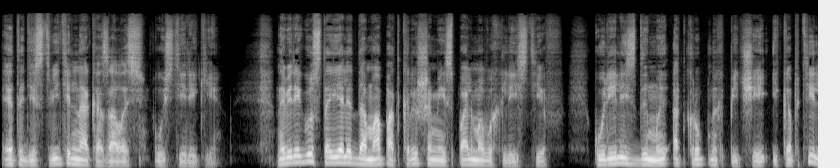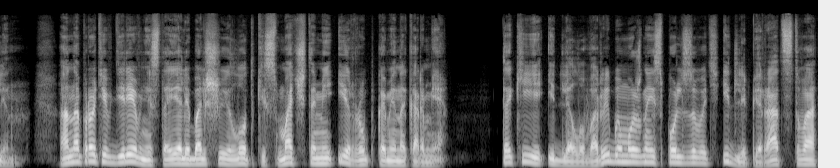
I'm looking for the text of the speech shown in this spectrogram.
Это действительно оказалось устье реки. На берегу стояли дома под крышами из пальмовых листьев, курились дымы от крупных печей и коптилин, а напротив деревни стояли большие лодки с мачтами и рубками на корме. Такие и для лова рыбы можно использовать, и для пиратства,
